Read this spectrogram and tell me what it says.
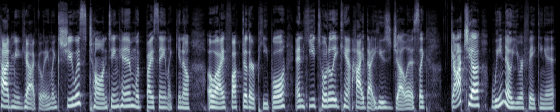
had me cackling. Like she was taunting him with by saying like, you know, oh, I fucked other people and he totally can't hide that he's jealous. Like, gotcha. We know you were faking it.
